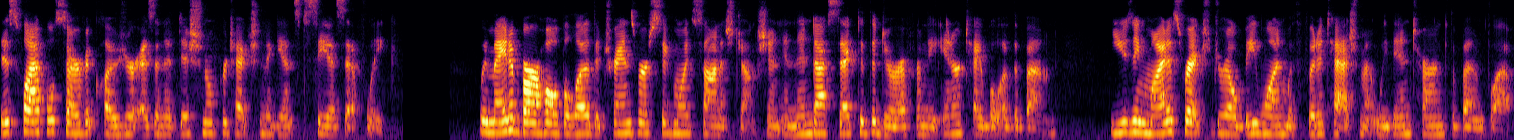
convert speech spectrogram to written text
This flap will serve at closure as an additional protection against CSF leak. We made a burr hole below the transverse sigmoid sinus junction and then dissected the dura from the inner table of the bone. Using Midas Rex drill B1 with foot attachment, we then turned the bone flap.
